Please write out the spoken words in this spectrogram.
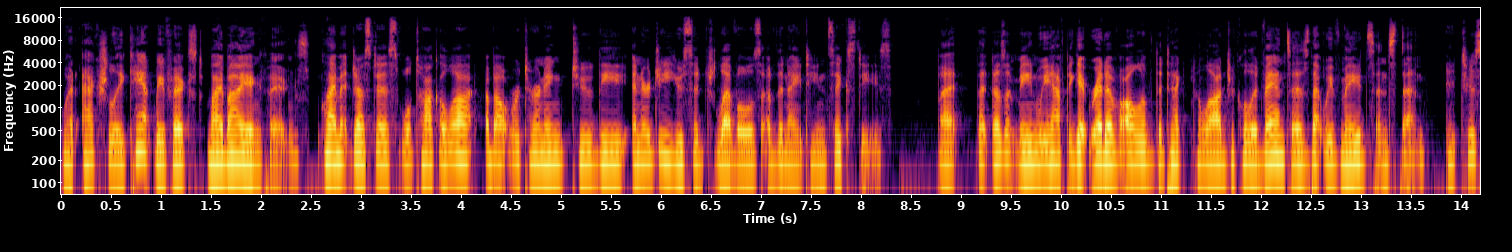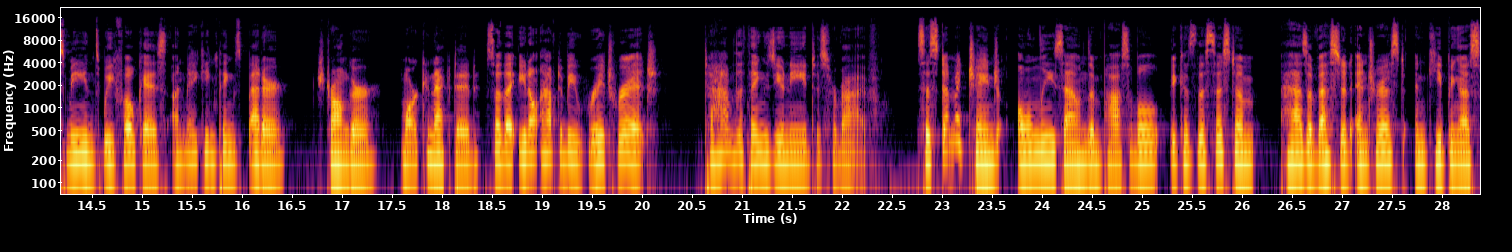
what actually can't be fixed by buying things. Climate justice will talk a lot about returning to the energy usage levels of the 1960s. But that doesn't mean we have to get rid of all of the technological advances that we've made since then. It just means we focus on making things better, stronger, more connected, so that you don't have to be rich, rich to have the things you need to survive. Systemic change only sounds impossible because the system has a vested interest in keeping us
